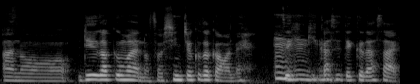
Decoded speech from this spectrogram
あのー留学前のその進捗とかもね、うんうんうん。ぜひ聞かせてください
